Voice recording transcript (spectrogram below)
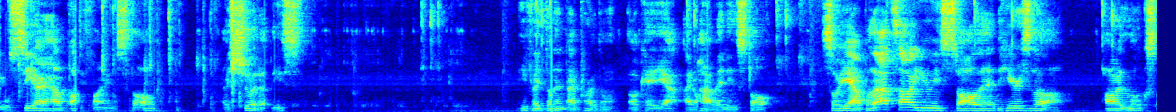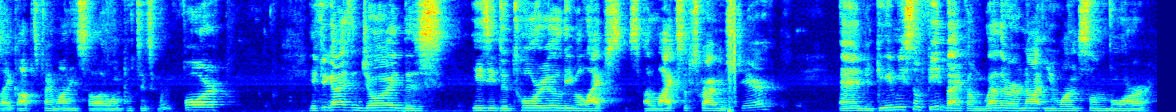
You'll see I have Optifine installed. I should at least. If I don't, I probably don't. Okay, yeah, I don't have it installed. So yeah, but that's how you install it. Here's the how it looks like. Optifine mod installer 1.6.4. If you guys enjoyed this easy tutorial, leave a like, a like, subscribe, and share and give me some feedback on whether or not you want some more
